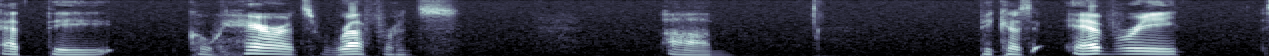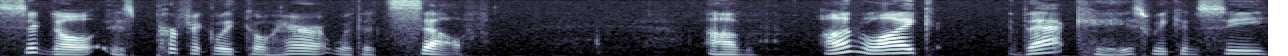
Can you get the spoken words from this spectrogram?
at the coherence reference um, because every signal is perfectly coherent with itself. Um, unlike that case, we can see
